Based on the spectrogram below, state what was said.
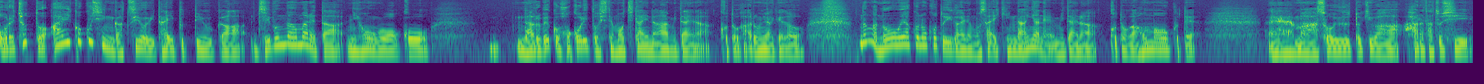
俺ちょっと愛国心が強いタイプっていうか自分が生まれた日本をこうなるべく誇りとして持ちたいなみたいなことがあるんやけどなんか農薬のこと以外でも最近なんやねんみたいなことがほんま多くて、えー、まあそういう時は腹立つし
